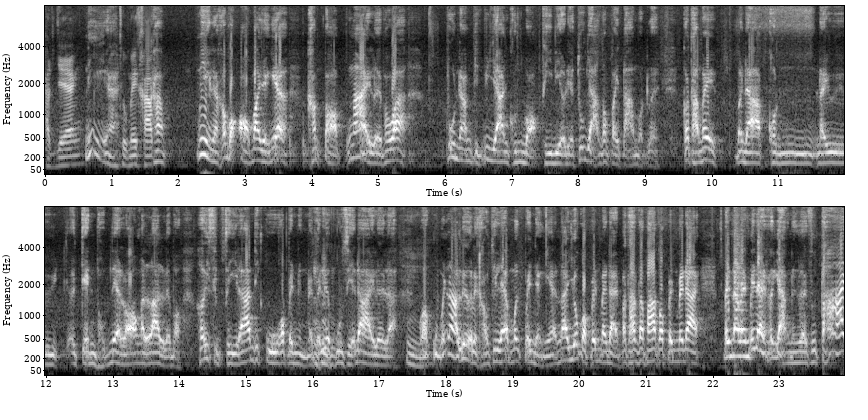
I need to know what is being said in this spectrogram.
ขัดแย้งนี่ไง ถูกไหมครับ ครับ นี่แหละเขาบอกออกมาอย่างเงี้ยคำตอบง่ายเลย เพราะว่าผู้นำจิตวิญญาณคุณบอกทีเดียวเนี่ยทุกอย่างต้องไปตามหมดเลย ก็ทำให้บรรดาคนในเจนผมเนี่ยร้องกันลั่นเลยบอกเฮ้ย14ล้านที่กูก็เป็นหนึ่งในเป็นเรื่องกูเสียดายเลยล่ะว่ากูไม่น่าเลือกเลยเขาวที่แล้วมันเป็นอย่างเงี้ยนายกก็เป็นไม่ได้ ประธานสภาก็เป็นไม่ได้ เป็นอะไรไม่ได้สักอย่างหนึ่งเลย สุดท้าย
